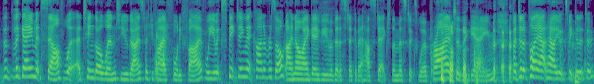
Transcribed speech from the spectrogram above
the, the game itself, a 10 goal win to you guys, 55 45. Were you expecting that kind of result? I know I gave you a bit of stick about how stacked the Mystics were prior to the game, but did it play out how you expected it to?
